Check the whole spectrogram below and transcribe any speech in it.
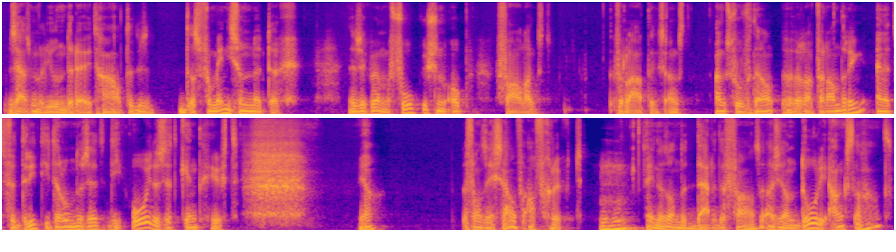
6 miljoen eruit gehaald. Dus dat is voor mij niet zo nuttig. Dus ik wil me focussen op faalangst, verlatingsangst, angst voor vera- verandering en het verdriet die eronder zit, die ooit eens het kind heeft ja, van zichzelf afgerukt. Hè, dat is dan de derde fase. Als je dan door die angsten gaat,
